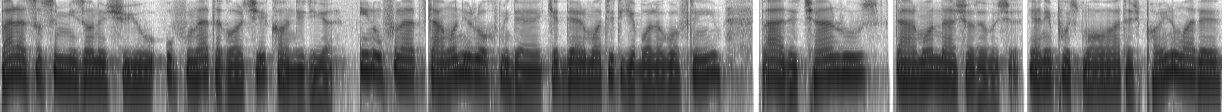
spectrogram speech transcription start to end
بر اساس میزان شیوع عفونت قارچی کاندیدیا این عفونت زمانی رخ میده که درماتیتی که بالا گفتیم بعد چند روز درمان نشده باشه. یعنی پوست مقاومتش پایین اومده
